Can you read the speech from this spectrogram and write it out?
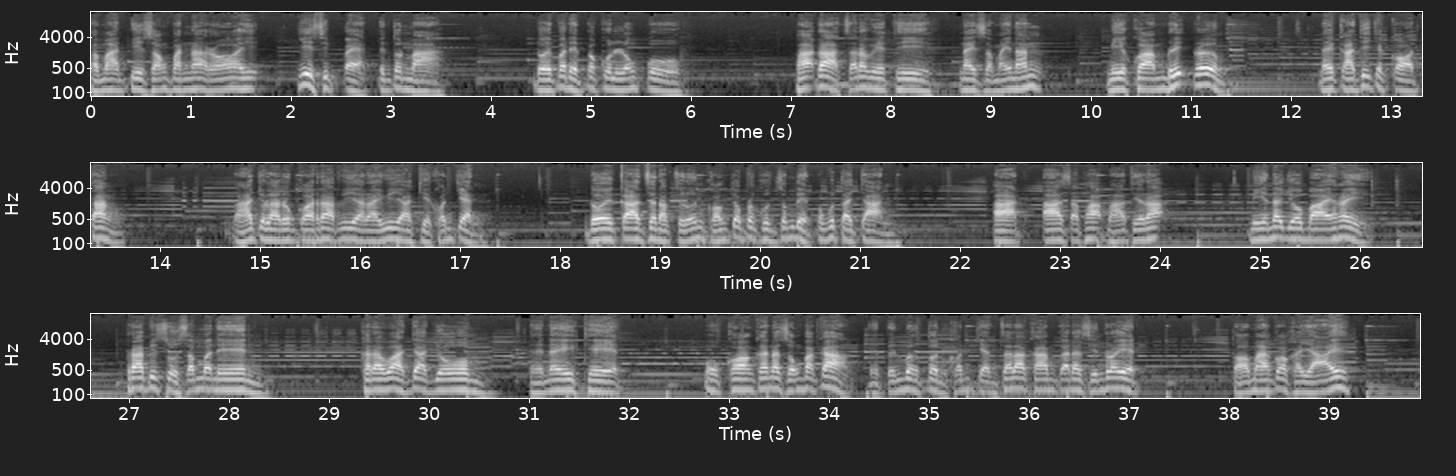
ประมาณปี 2528 เป็นต้นมา โดยพระเดชพระคุณหลวงปู่ พระราชสารเวทีในสมัยนั้น มีความริเริ่ม ในการที่จะก่อตั้ง มหาจุฬาลงกรณราชวิทยาลัยวิทยาเขตขอนแก่น โดยการสนับสนุนของเจ้าพระคุณสมเด็จพระพุทธาจารย์ อาจอาสภะมหาเถระ มีนโยบายให้พระภิกษุสามเณร คารวะญาติโยมในเขต ปกครองคณะสงฆ์ภาคเก้าเป็นเบื้องต้นขอนแก่นสารคามกาฬสินธุ์ร้อยเอ็ดต่อมาก็ขยาย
